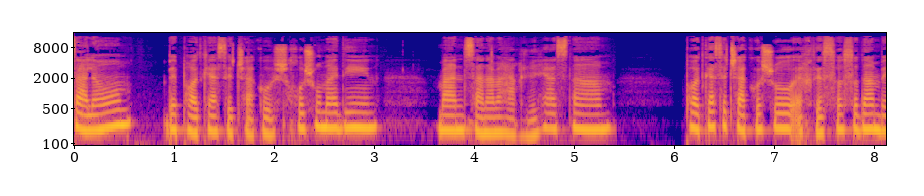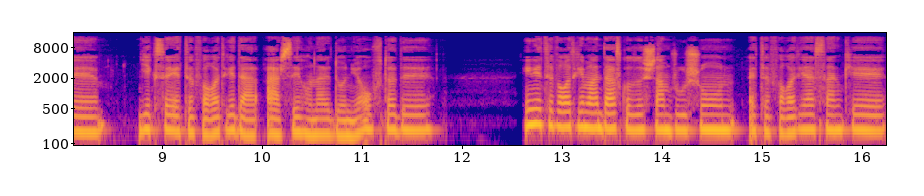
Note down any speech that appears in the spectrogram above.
سلام به پادکست چکش. خوش اومدین. من سنم حقیقی هستم. پادکست چکش رو اختصاص دادم به یک سری اتفاقاتی که در عرصه هنر دنیا افتاده. این اتفاقاتی که من دست گذاشتم روشون اتفاقاتی هستن که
